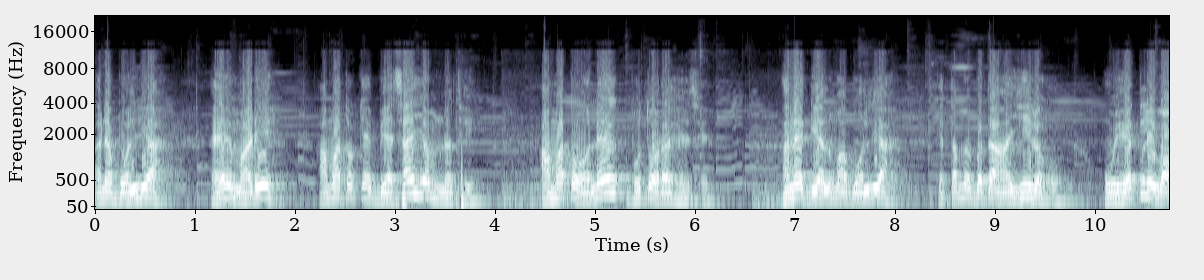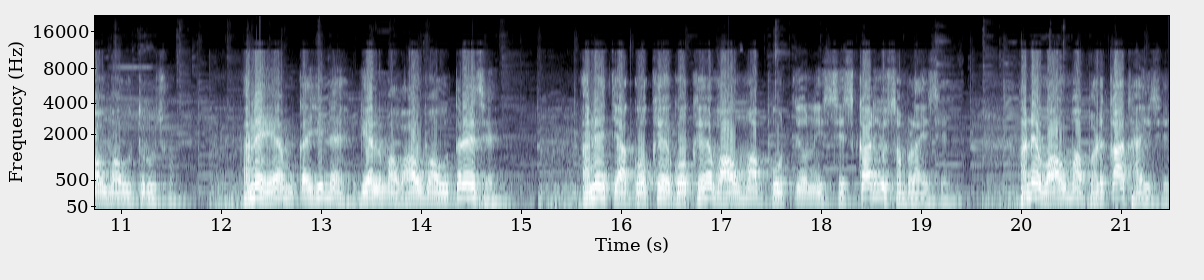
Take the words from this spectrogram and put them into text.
અને બોલ્યા, હે માડી, આમાં તો ક્યાંય બેસાય એમ નથી. આમાં તો અનેક ભૂતો રહે છે. અને ગેલમાં બોલ્યા કે તમે બધા અહીં રહો, હું એકલી વાવમાં ઉતરું છું. અને એમ કહીને ગેલમાં વાવમાં ઉતરે છે અને ત્યાં ગોખે ગોખે વાવમાં ભૂતોની સિસકારીઓ સંભળાય છે અને વાવમાં ભડકા થાય છે.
